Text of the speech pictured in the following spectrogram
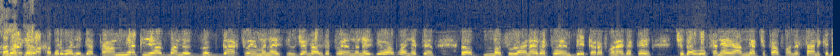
خلک خبر ول د امنیت لیاز باندې زد ګار څوی مناسب جنرال د څوی مناسب او افغان د مسولانه د څوی به طرفانه د چې د وسنۍ امنیت په افغانستان کې د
